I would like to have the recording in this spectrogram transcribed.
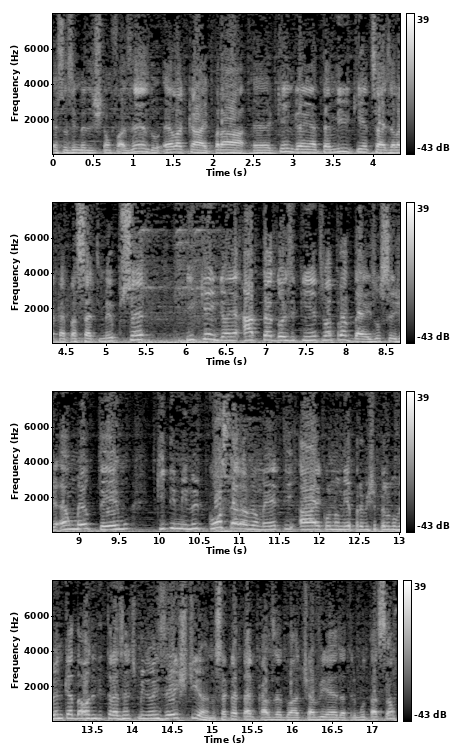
essas emendas estão fazendo, ela cai para é, quem ganha até R$ 1.500, ela cai para 7,5%, e quem ganha até R$ 2.500 vai para 10%, ou seja, é um meio termo que diminui consideravelmente a economia prevista pelo governo, que é da ordem de 300 milhões este ano. O secretário Carlos Eduardo Xavier da tributação,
